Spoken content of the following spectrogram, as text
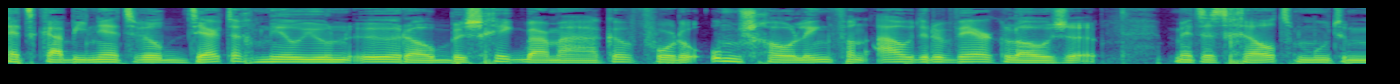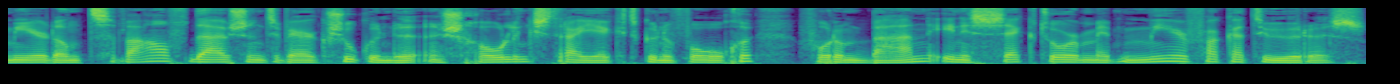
Het kabinet wil 30 miljoen euro beschikbaar maken voor de omscholing van oudere werklozen. Met het geld moeten meer dan 12.000 werkzoekenden een scholingstraject kunnen volgen voor een baan in een sector met meer vacatures.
